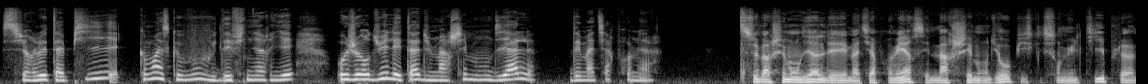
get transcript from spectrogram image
sur le tapis. Comment est-ce que vous, vous définiriez aujourd'hui l'état du marché mondial des matières premières? Ce marché mondial des matières premières, ces marchés mondiaux, puisqu'ils sont multiples,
